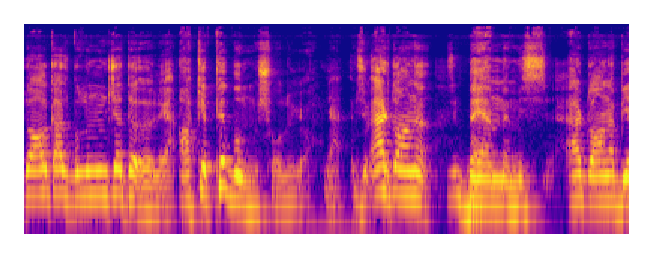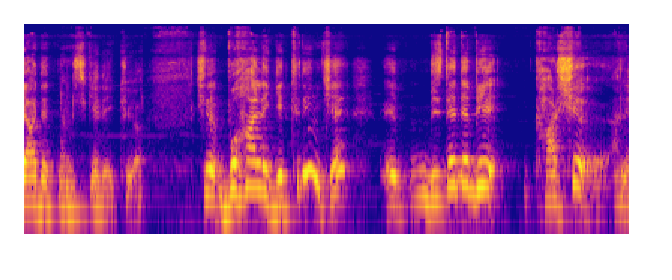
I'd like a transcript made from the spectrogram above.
doğalgaz bulununca da öyle. Yani AKP bulmuş oluyor. Yani bizim Erdoğan'ı beğenmemiz, Erdoğan'a biat etmemiz gerekiyor. Şimdi bu hale getirince e, bizde de bir karşı hani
